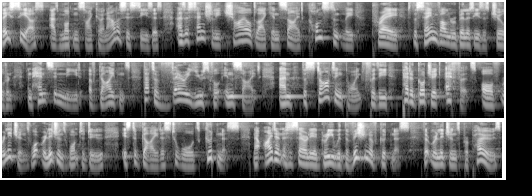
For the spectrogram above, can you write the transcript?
They see us, as modern psychoanalysis sees us, as essentially childlike inside, constantly prey to the same vulnerabilities as children and hence in need of guidance. That's a very useful insight and the starting point for the pedagogic efforts of religions. What religions want to do is to guide us towards goodness. Now, I don't necessarily agree with the vision of goodness that religions propose,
